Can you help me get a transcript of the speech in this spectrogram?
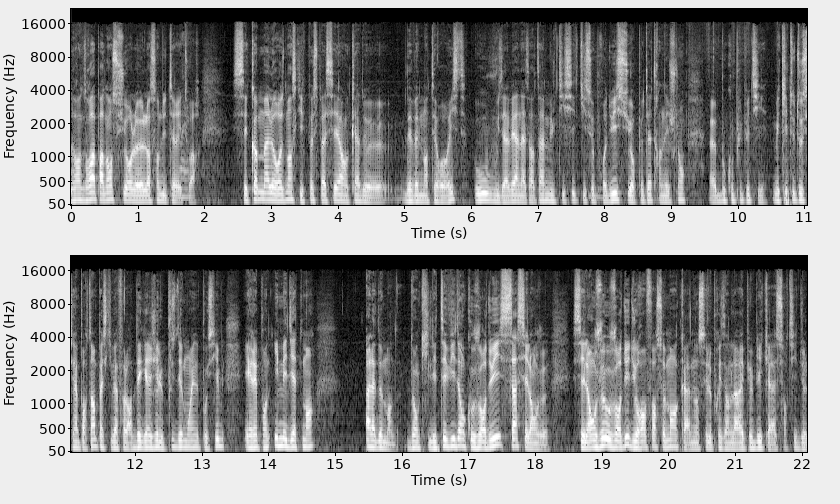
endroits pardon, sur le- l'ensemble du territoire. C'est comme malheureusement ce qui peut se passer en cas d'événement terroriste, où vous avez un attentat multisite qui se produit sur peut-être un échelon euh, beaucoup plus petit, mais qui est tout aussi important parce qu'il va falloir dégager le plus de moyens possible et répondre immédiatement à la demande. Donc il est évident qu'aujourd'hui, ça c'est l'enjeu. C'est l'enjeu aujourd'hui du renforcement qu'a annoncé le président de la République à la sortie, de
